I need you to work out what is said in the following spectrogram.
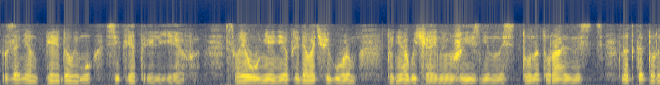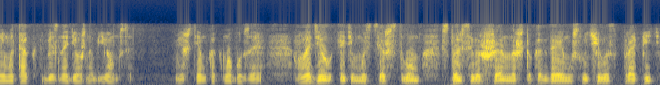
взамен передал ему секрет рельефа, свое умение придавать фигурам ту необычайную жизненность, ту натуральность, над которой мы так безнадежно бьемся меж тем как Мабузе владел этим мастерством столь совершенно, что когда ему случилось пропить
